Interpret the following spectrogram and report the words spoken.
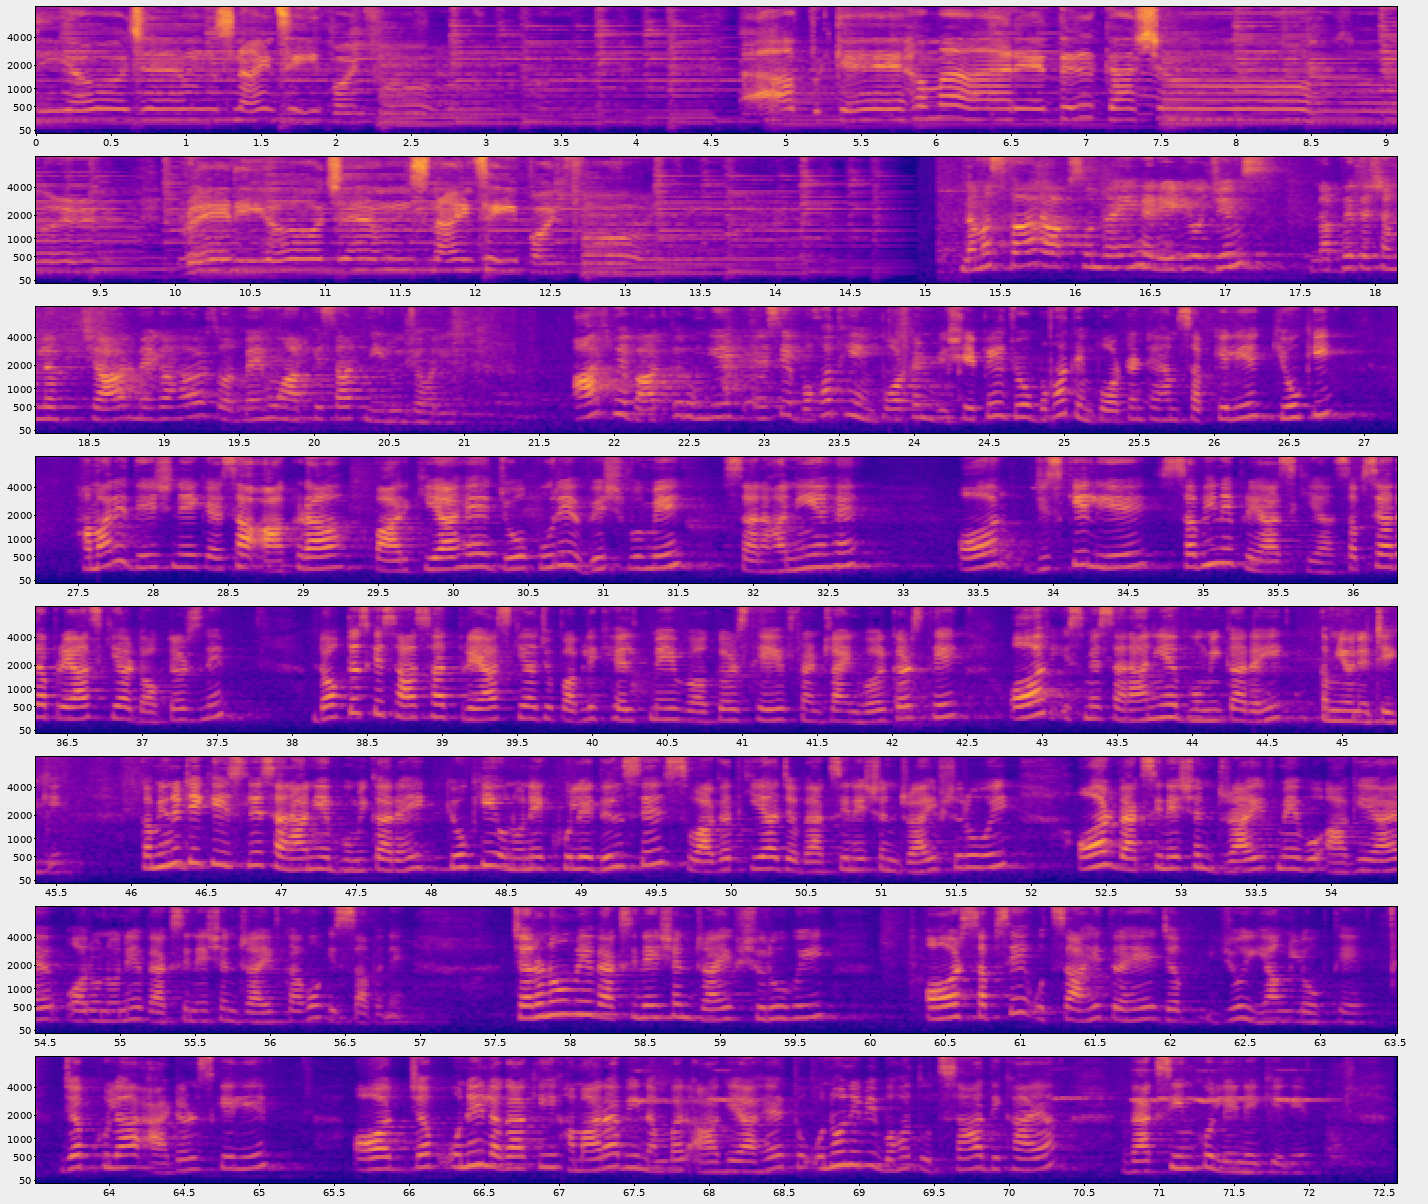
Radio Gems 90.4 आपके हमारे दिल का शोर रेडियो जेम्स 90.4 नमस्कार, आप सुन रहे हैं रेडियो जिम्स नब्बे दशमलव चार मेगा और मैं हूँ आपके साथ नीरू जौहरी। आज मैं बात करूँगी एक ऐसे बहुत ही इंपॉर्टेंट विषय पे जो बहुत इंपॉर्टेंट है हम सबके लिए, क्योंकि हमारे देश ने एक ऐसा आंकड़ा पार किया है जो पूरे विश्व में सराहनीय है और जिसके लिए सभी ने प्रयास किया। सबसे ज़्यादा प्रयास किया डॉक्टर्स ने। डॉक्टर्स के साथ साथ प्रयास किया जो पब्लिक हेल्थ में वर्कर्स थे, फ्रंटलाइन वर्कर्स थे और इसमें सराहनीय भूमिका रही कम्युनिटी की। कम्युनिटी की इसलिए सराहनीय भूमिका रही क्योंकि उन्होंने खुले दिल से स्वागत किया जब वैक्सीनेशन ड्राइव शुरू हुई और वैक्सीनेशन ड्राइव में वो आगे आए और उन्होंने वैक्सीनेशन ड्राइव का वो हिस्सा बने। चरणों में वैक्सीनेशन ड्राइव शुरू हुई और सबसे उत्साहित रहे जब जो यंग लोग थे, जब खुला एडल्ट्स के लिए और जब उन्हें लगा कि हमारा भी नंबर आ गया है तो उन्होंने भी बहुत उत्साह दिखाया वैक्सीन को लेने के लिए।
